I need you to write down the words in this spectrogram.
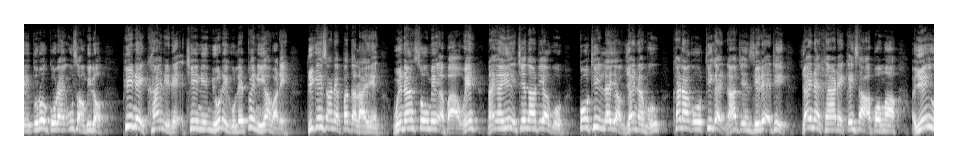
နေသူတို့ကိုယ်တိုင်ဥဆောင်ပြီးတော့ဖိနှိပ်ခိုင်းနေတဲ့အခြေအနေမျိုးတွေကိုလည်းတွေ့နေရပါတယ်။ဒီကိစ္စနဲ့ပတ်သက်လာရင်ဝန်ထမ်းစိုးမင်းအပါအဝင်နိုင်ငံရေးအကျဉ်းသားတယောက်ကိုကိုထိလက်ရောက်ရိုက်နှက်မှုခန္ဓာကိုယ်ထိခိုက်နာကျင်စေတဲ့အထိရိုက်နှက်ခံရတဲ့ကိစ္စအပေါ်မှာအရေးယူ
